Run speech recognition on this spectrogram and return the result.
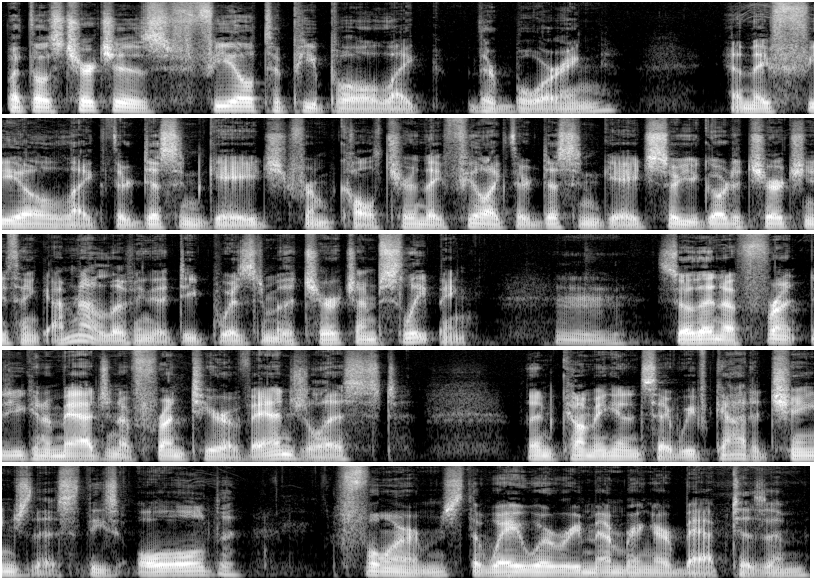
But those churches feel to people like they're boring and they feel like they're disengaged from culture and they feel like they're disengaged. So you go to church and you think, I'm not living the deep wisdom of the church, I'm sleeping. So then a front, you can imagine a frontier evangelist then coming in and say, we've got to change this. These old forms, the way we're remembering our baptism,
